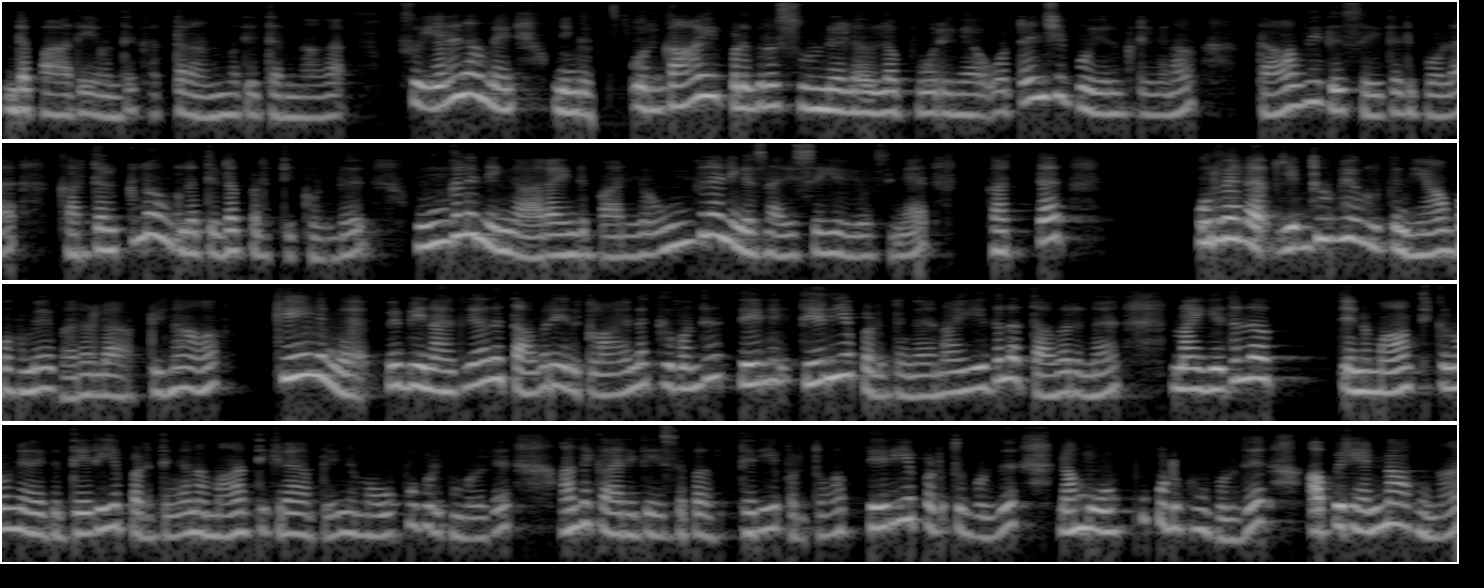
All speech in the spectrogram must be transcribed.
இந்த பாதையை வந்து கர்த்தர் அனுமதித்திருந்தாங்க. ஸோ எல்லாமே நீங்க ஒரு காயப்படுகிற சூழ்நிலையில போறீங்க, ஒட்டஞ்சி போயிருக்கிறீங்கன்னா, தாவீது செய்தது போல கர்த்தருக்குள்ள உங்களை திடப்படுத்திக் கொண்டு, உங்களை நீங்க ஆராய்ந்து பாருங்க. உங்களை நீங்க சரி செய்ய யோசிங்க. கர்த்தர் ஒருவேளை எதுவுமே உங்களுக்கு ஞாபகமே வரல அப்படின்னா, கேளுங்க. மேபி நான் எதுலையாவது தவறி இருக்கலாம். எனக்கு வந்து தெரிய தெரியப்படுத்துங்க. நான் எதுல தவறுனேன்? நான் எதுல என்னை மாத்திக்கணும்னு எனக்கு தெரியப்படுத்துங்க. நான் மாத்திக்கிறேன் அப்படின்னு நம்ம ஒப்பு குடுக்கும்பொழுது, அந்த காரியத்தை ஏசப்பா தெரியப்படுத்தும். தெரியப்படுத்தும் பொழுது, நம்ம ஒப்பு கொடுக்கும் பொழுது, அப்புறம் என்ன ஆகும்னா,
